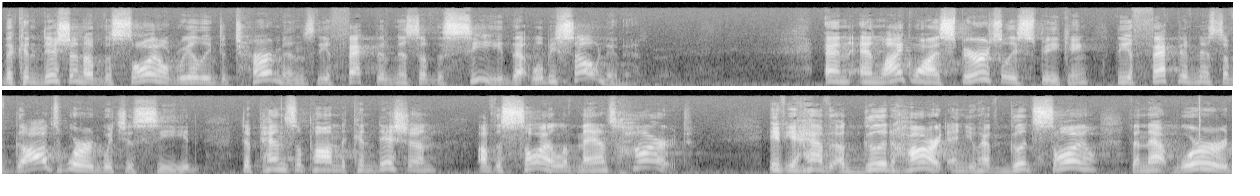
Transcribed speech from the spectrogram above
the condition of the soil really determines the effectiveness of the seed that will be sown in it. And, and likewise, spiritually speaking, the effectiveness of God's word, which is seed, depends upon the condition of the soil of man's heart. If you have a good heart and you have good soil, then that word,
